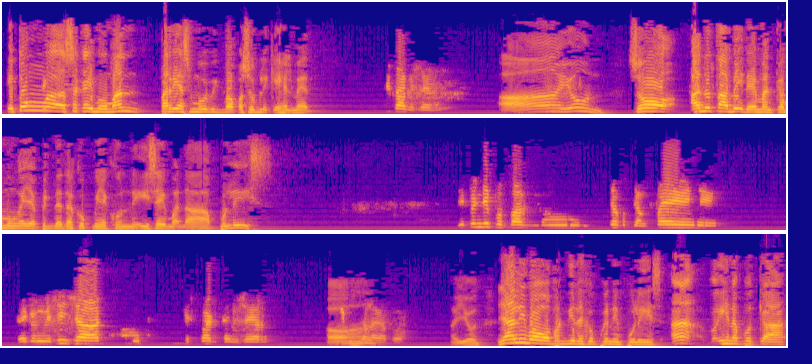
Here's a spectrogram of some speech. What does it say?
itong ah, sa kay mo man, parehas mo pigpapasubli kay helmet. Sabi, sir. Ah, yun. So, ano tabi, dahil man ka mo nga pigdadakop niya kung niisay man na pulis. Depende po pag ang dakot niyang pay, kaya kang lisensya, expert ka, sir. Yun Ah, talaga po. ayun. Yan, halimbawa, pag dinakop ka ng pulis, ah, pag hinapot ka,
